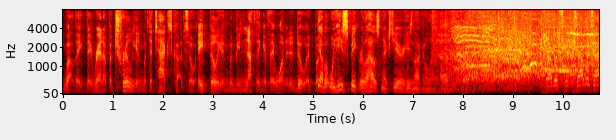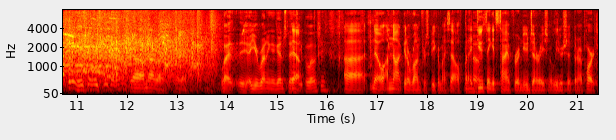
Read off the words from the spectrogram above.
well, they, they ran up a trillion with the tax cut, so 8 billion would be nothing if they wanted to do it. But Yeah, but when he's Speaker of the House next year, he's not going to let it happen. is that what's is that what's happening? He's going to be speaker. now? No, I'm not running. What? Are you running against Nancy No. Pelosi? Uh, no, I'm not going to run for Speaker myself. But I do think it's time for a new generation of leadership in our party.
